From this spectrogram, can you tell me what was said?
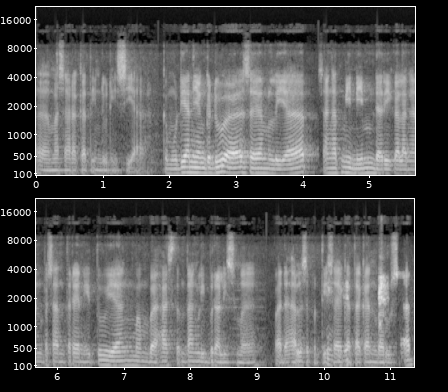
Eh, masyarakat Indonesia. Kemudian yang kedua, saya melihat sangat minim dari kalangan pesantren itu yang membahas tentang liberalisme. Padahal seperti saya katakan barusan,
